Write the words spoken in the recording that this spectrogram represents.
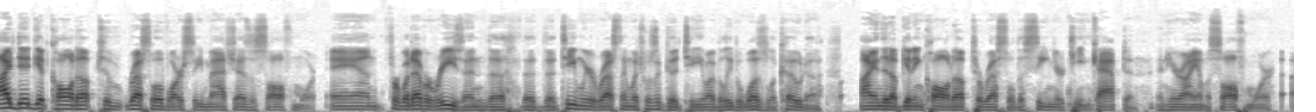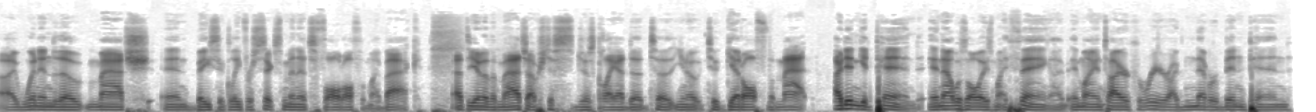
I did get called up to wrestle a varsity match as a sophomore, and for whatever reason, the the, the team we were wrestling, which was a good team, I believe it was Lakota, I ended up getting called up to wrestle the senior team captain, and here I am a sophomore. I went into the match and basically for six minutes fought off of my back. At the end of the match, I was just just glad to, to you know to get off the mat. I didn't get pinned, and that was always my thing. I, in my entire career, I've never been pinned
